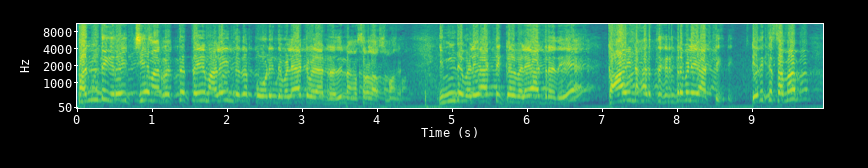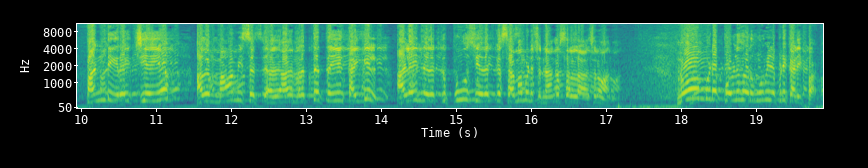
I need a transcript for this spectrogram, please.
பந்து இறைச்சியும் ரத்தத்தையும் அலைந்ததை போல இந்த விளையாட்டு விளையாடுறது நாங்க சொல்லலாசமாங்க இந்த விளையாட்டுகள் விளையாடுறது காய் நகர்த்துகின்ற விளையாட்டு. எதுக்கு சமம்? பண்டு இறைச்சியையும் அதன் மாமிசத்தை அதன் ரத்தத்தையும் கையில் அலைந்ததற்கு பூசியதற்கு சமம்னு சொன்னாங்க சொல்லலாம் சொல்லுவாங்க நோம்புட பொழுது ஒரு மூவியில் எப்படி கழிப்பாங்க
